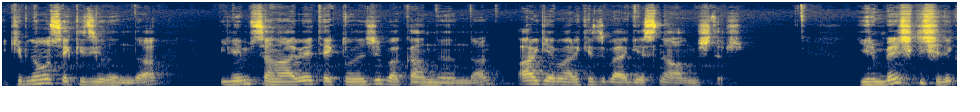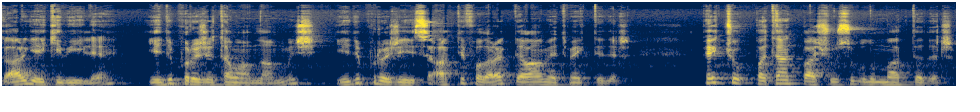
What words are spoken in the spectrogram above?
2018 yılında Bilim, Sanayi ve Teknoloji Bakanlığı'ndan ARGE merkezi belgesini almıştır. 25 kişilik ARGE ekibiyle 7 proje tamamlanmış, 7 proje ise aktif olarak devam etmektedir. Pek çok patent başvurusu bulunmaktadır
